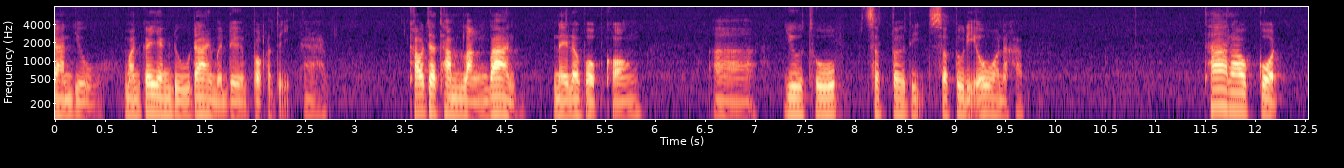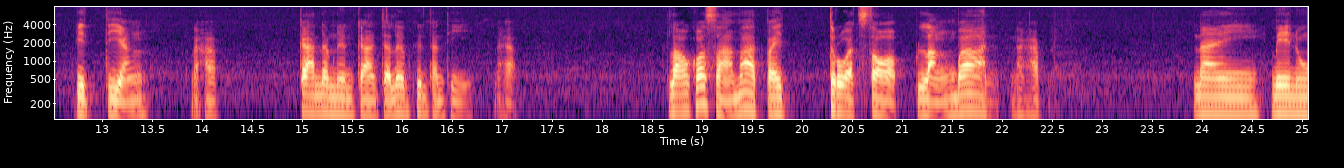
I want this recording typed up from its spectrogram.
การอยู่ มันก็ยังดูได้เหมือนเดิมปกตินะครับ เขาจะทำหลังบ้านในระบบของอ YouTube Studio นะครับ ถ้าเรากดปิดเสียงนะครับ การดำเนินการจะเริ่มขึ้นทันทีนะครับ เราก็สามารถไปตรวจสอบหลังบ้านนะครับ ในเมนู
